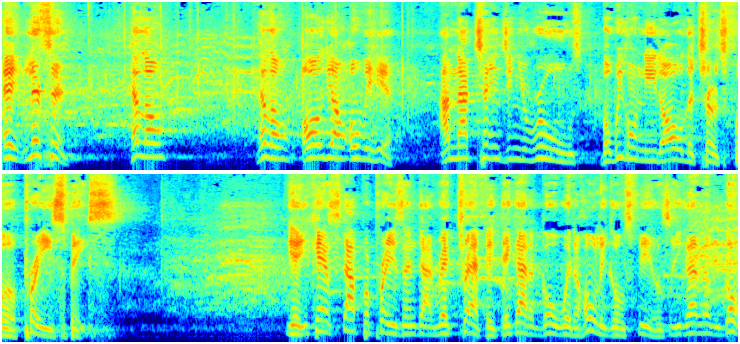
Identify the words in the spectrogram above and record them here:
Hey, listen. Hello. Hello. All y'all over here. I'm not changing your rules, but we're going to need all the church for a praise space. Yeah, you can't stop a praise in direct traffic. They got to go where the Holy Ghost feels, so you got to let them go.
